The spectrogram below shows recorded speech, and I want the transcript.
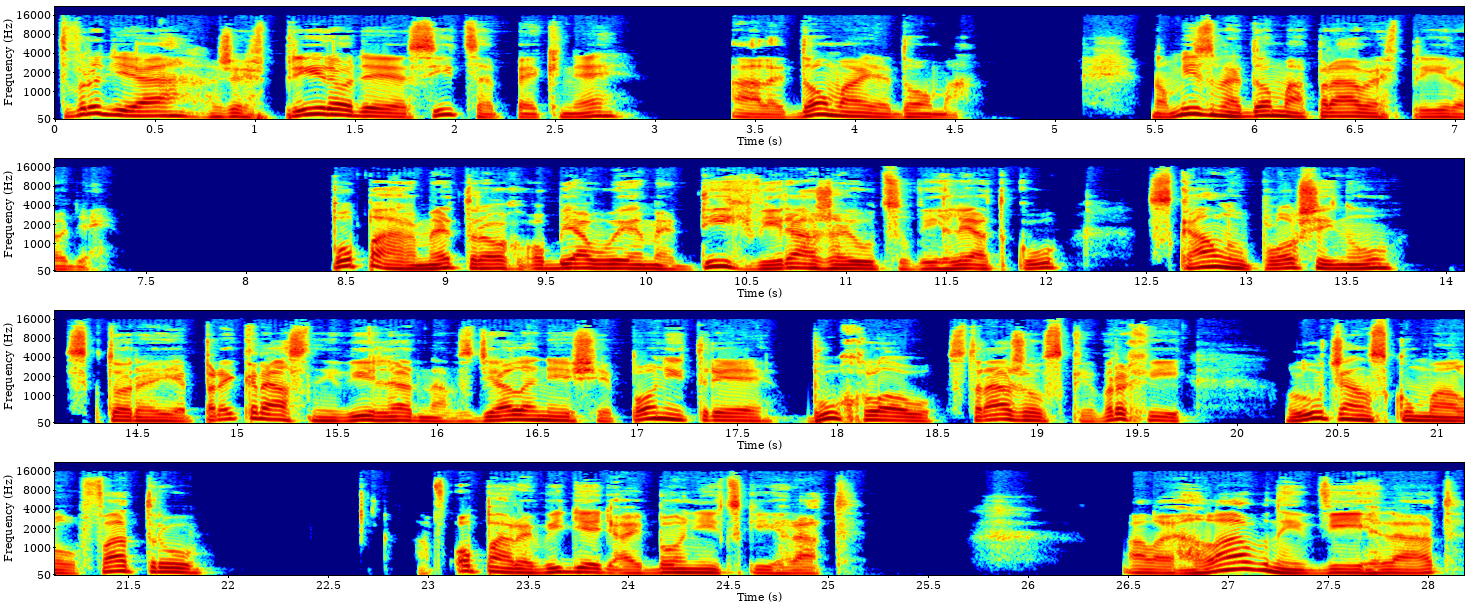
Tvrdia, že v prírode je síce pekne, ale doma je doma. No my sme doma práve v prírode. Po pár metroch objavujeme dých vyrážajúcu vyhliadku, skalnú plošinu z ktorej je prekrásny výhľad na vzdialenejšie Ponitrie, Buchlov, Strážovské vrchy, Lúčanskú malú Fatru a v opare vidieť aj Bonícky hrad. Ale hlavný výhľad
